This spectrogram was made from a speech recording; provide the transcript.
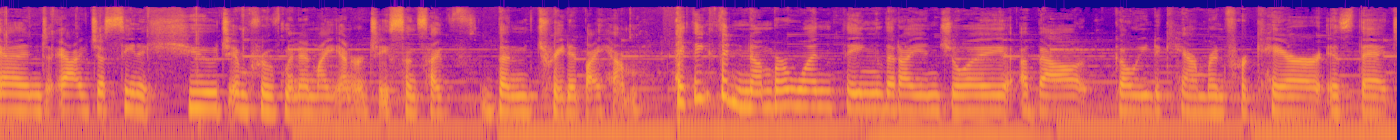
and I've just seen a huge improvement in my energy since I've been treated by him. I think the number one thing that I enjoy about going to Cameron for care is that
